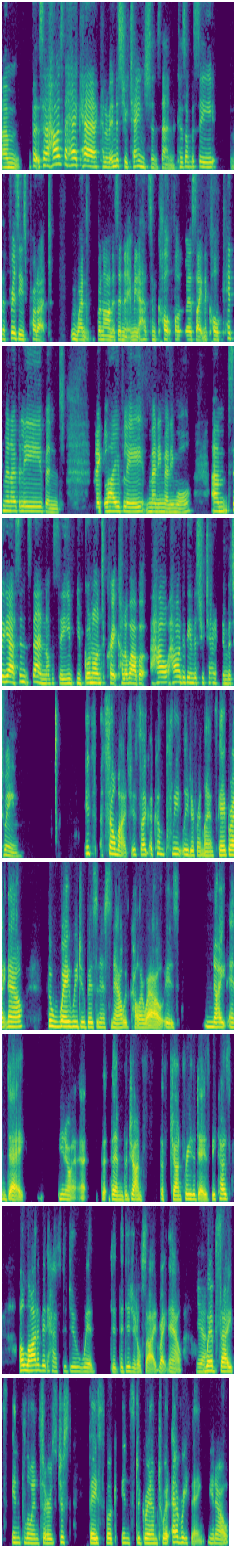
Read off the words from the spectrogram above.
Um, but so how has the hair care kind of industry changed since then? Because obviously the Frizz Ease product went bananas, didn't it? I mean, it had some cult followers like Nicole Kidman, I believe, and Blake Lively, many, many more. Um, so yeah, since then, obviously, you've, you've gone on to create Color Wow. But how how did the industry change in between? It's so much. It's like a completely different landscape right now. The way we do business now with Color Wow is night and day. You know, eh, than the John the John Frieda days because a lot of it has to do with the digital side right now. Yeah. Websites, influencers, just Facebook, Instagram, Twitter, everything, you know,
